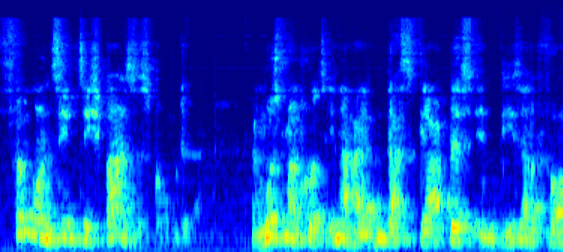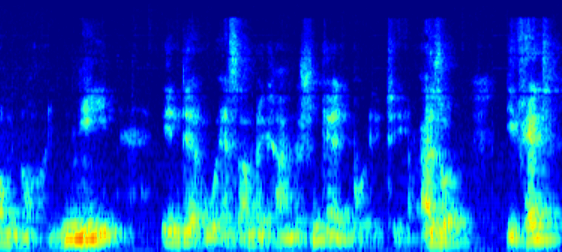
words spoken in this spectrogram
75 Basispunkte. Da muss man kurz innehalten, das gab es in dieser Form noch nie in der US-amerikanischen Geldpolitik. Also die Fed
